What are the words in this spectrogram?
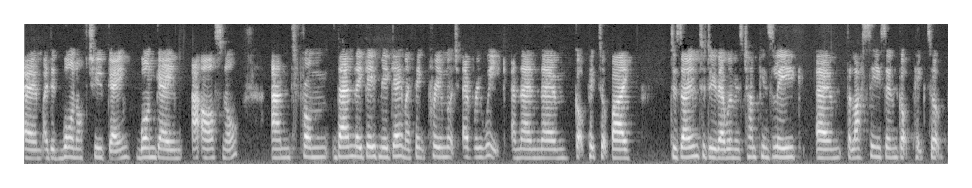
um, I did one off tube game, one game at Arsenal. And from then they gave me a game, I think pretty much every week. And then um, got picked up by DAZN to do their Women's Champions League um, for last season, got picked up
